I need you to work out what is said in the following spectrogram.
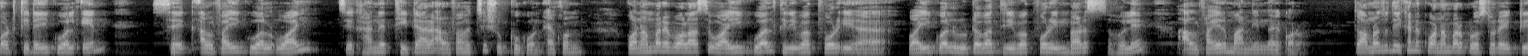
cot theta equal N sec alpha equal Y যেখানে থিটা আর আলফা হচ্ছে সূক্ষ্মকোণ। এখন ক নম্বরে বলা আছে ওয়াই ইকুয়াল থ্রি ভাগ four Y equal root over three ভাগ ফোর ইনভার্স হলে আলফা এর মান নির্ণয় করো। তো আমরা যদি এখানে ক নাম্বার প্রশ্নটা একটি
